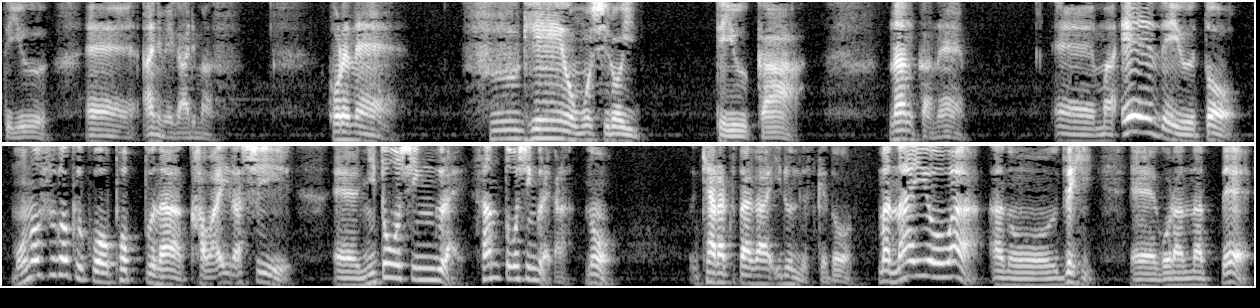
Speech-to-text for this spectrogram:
っていう、えーアニメがあります。これね、すげえ面白いっていうか、なんかね、えーまあ、絵で言うと、ものすごくこう、ポップな、可愛らしい、えー、2頭身ぐらい、3頭身ぐらいかな、の、キャラクターがいるんですけど、まあ、内容は、あのーぜひ、えーご覧になって、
